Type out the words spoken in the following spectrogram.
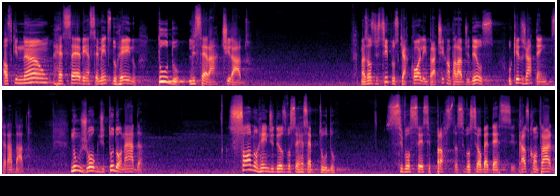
Aos que não recebem as sementes do reino, tudo lhes será tirado. Mas aos discípulos que acolhem e praticam a palavra de Deus, o que eles já têm será dado. Num jogo de tudo ou nada, só no reino de Deus você recebe tudo. Se você se prostra, se você obedece. Caso contrário,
